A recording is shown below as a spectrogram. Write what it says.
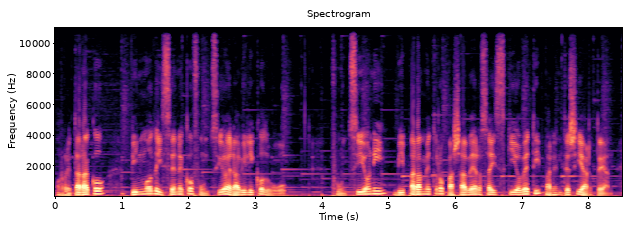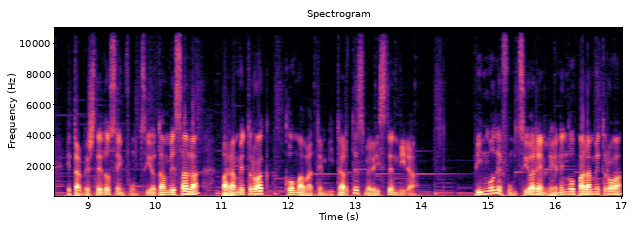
Horretarako, pin mode izeneko funtzioa erabiliko dugu. Funtzioni bi parametro pasa behar zaizkio beti parentesi artean, eta beste dozein funtziotan bezala, parametroak koma baten bitartez bereizten dira pinmode funtzioaren lehenengo parametroa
